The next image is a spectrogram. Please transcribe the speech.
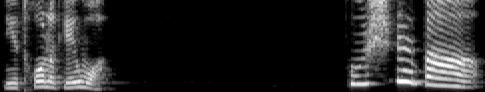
你脱了给我。”不是吧？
